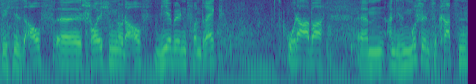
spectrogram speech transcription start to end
durch dieses Aufscheuchen oder Aufwirbeln von Dreck oder aber ähm, an diesen Muscheln zu kratzen,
